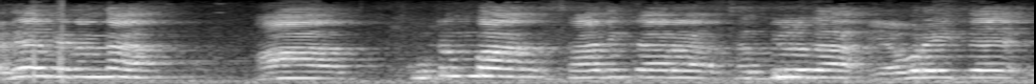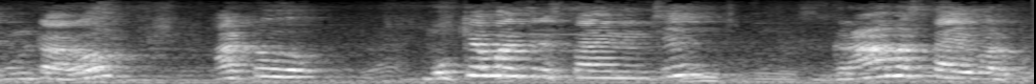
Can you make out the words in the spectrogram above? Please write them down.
అదే విధంగా ఆ కుటుంబ సాధికార సభ్యులుగా ఎవరైతే ఉంటారో అటు ముఖ్యమంత్రి స్థాయి నుంచి గ్రామ స్థాయి వరకు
